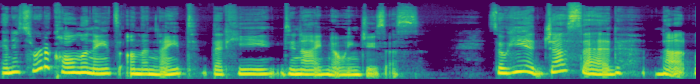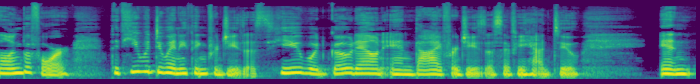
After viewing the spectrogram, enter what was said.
And it sort of culminates on the night that he denied knowing Jesus. So he had just said, not long before, that he would do anything for Jesus. He would go down and die for Jesus if he had to. And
